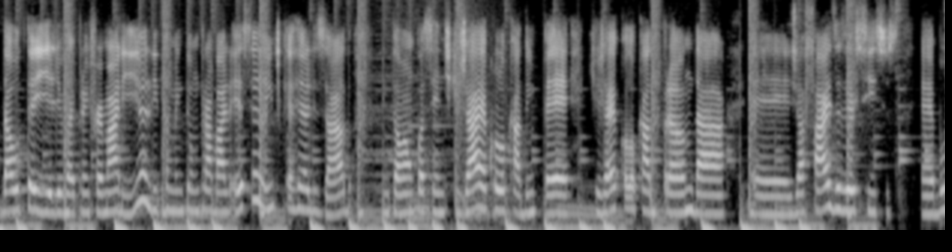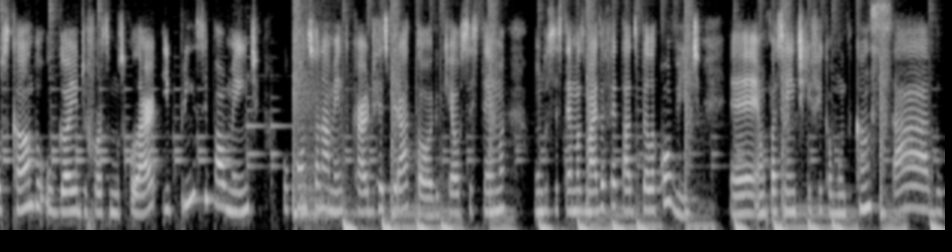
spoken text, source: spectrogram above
da UTI, ele vai para enfermaria, ali também tem um trabalho excelente que é realizado. Então, é um paciente que já é colocado em pé, que já é colocado para andar, é, já faz exercícios é, buscando o ganho de força muscular e principalmente o condicionamento cardiorrespiratório, que é o sistema, um dos sistemas mais afetados pela Covid. É, é um paciente que fica muito cansado,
